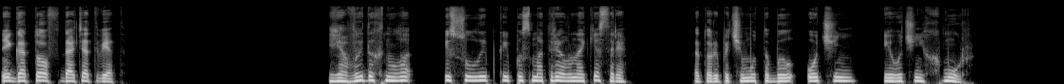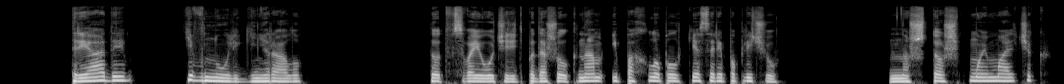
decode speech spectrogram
и готов дать ответ». Я выдохнула и с улыбкой посмотрела на кесаря, который почему-то был очень и очень хмур. Триады кивнули генералу. Тот, в свою очередь, подошел к нам и похлопал кесаря по плечу. «Ну что ж, мой мальчик»,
